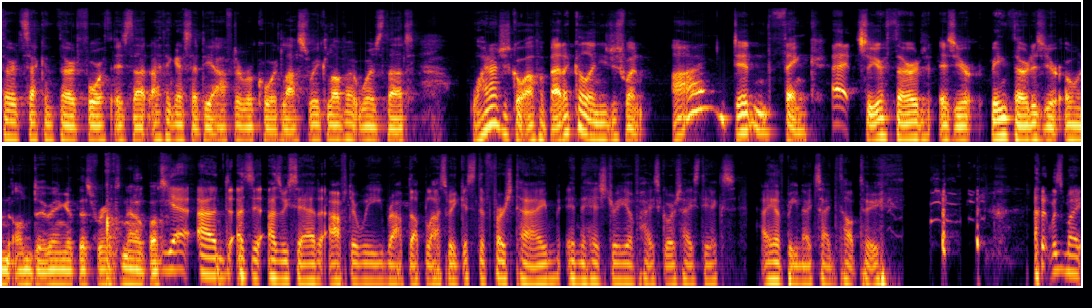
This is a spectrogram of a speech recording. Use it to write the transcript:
third, second, third, fourth is that I think I said to you after record last week, love it, was that why not just go alphabetical? And you just went, I didn't think. Uh, so your third is your being third is your own undoing at this rate now. But Yeah, and as as we said after we wrapped up last week, it's the first time in the history of high scores, high stakes I have been outside the top two. and it was my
